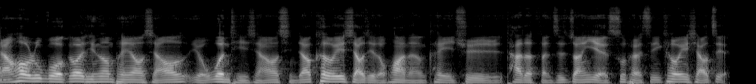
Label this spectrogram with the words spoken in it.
然后，如果各位听众朋友想要有问题，想要请教克洛伊小姐的话呢，可以去她的粉丝专业 Super C 克洛伊小姐，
